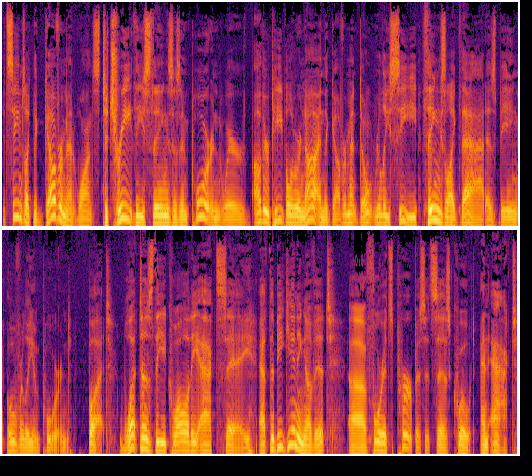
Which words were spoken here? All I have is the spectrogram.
it seems like the government wants to treat these things as important where other people who are not in the government don't really see things like that as being overly important. But what does the Equality Act say at the beginning of it? Uh, for its purpose, it says, quote, an act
